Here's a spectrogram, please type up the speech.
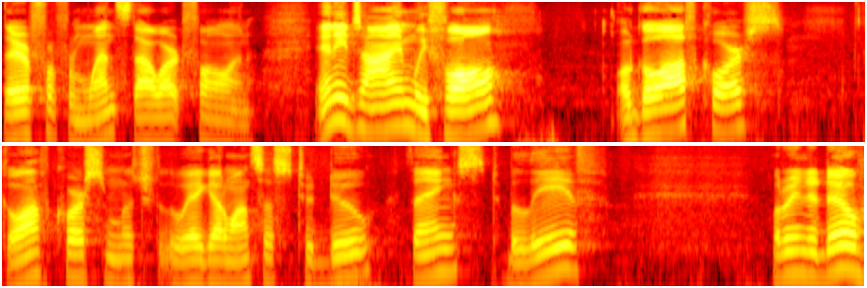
therefore from whence thou art fallen. Anytime we fall or go off course, go off course from which, the way God wants us to do things, to believe, what do we need to do?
